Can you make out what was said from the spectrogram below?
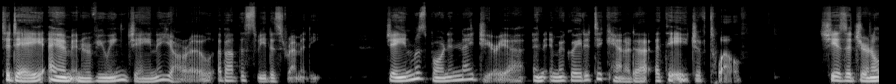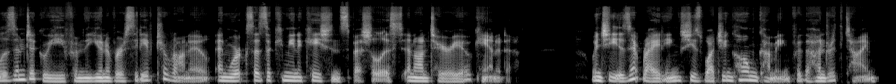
Today, I am interviewing Jane Igharo about The Sweetest Remedy. Jane was born in Nigeria and immigrated to Canada at the age of 12. She has a journalism degree from the University of Toronto and works as a communications specialist in Ontario, Canada. When she isn't writing, she's watching Homecoming for the hundredth time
